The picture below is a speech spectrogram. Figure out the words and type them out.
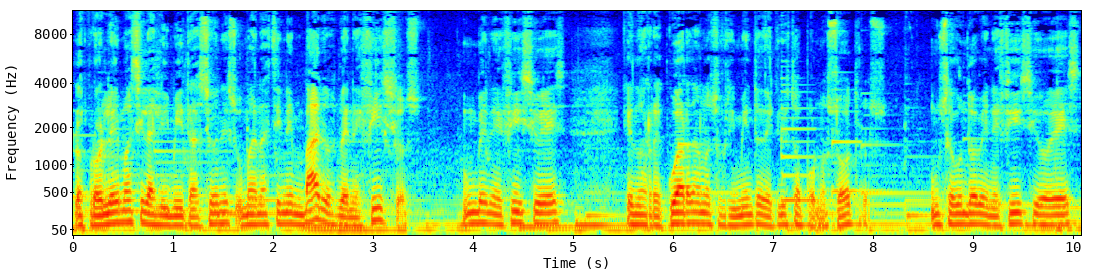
Los problemas y las limitaciones humanas tienen varios beneficios. Un beneficio es que nos recuerdan los sufrimientos de Cristo por nosotros. Un segundo beneficio es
